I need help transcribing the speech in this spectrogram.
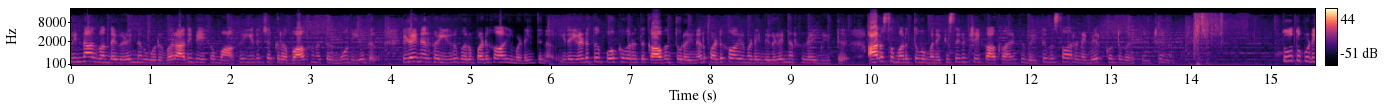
பின்னால் வந்த இளைஞர் ஒருவர் அதிவேகமாக இருசக்கர வாகனத்தில் மோதியதில் இளைஞர்கள் இருவரும் படுகாயமடைந்தனர். இதையடுத்து போக்குவரத்து காவல்துறையினர் படுகாயமடைந்த இளைஞர்களை மீட்டு அரசு மருத்துவமனைக்கு சிகிச்சைக்காக அனுப்பி வைத்து விசாரணை மேற்கொண்டு வருகின்றனர். தூத்துக்குடி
